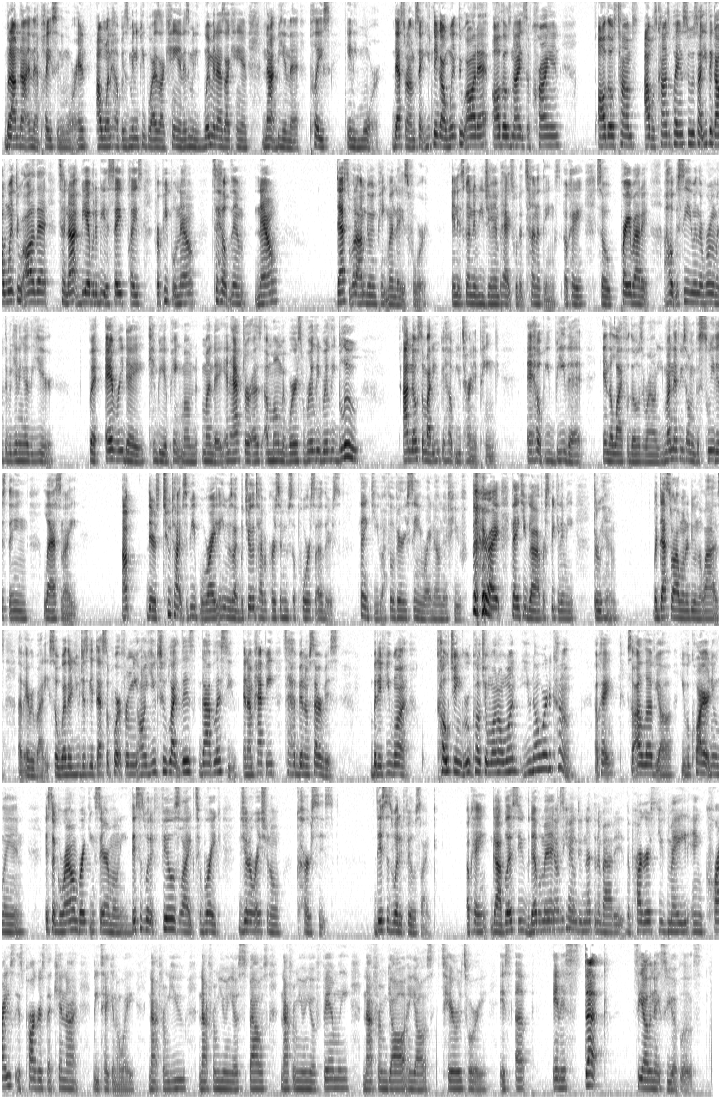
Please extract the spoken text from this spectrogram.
But I'm not in that place anymore. And I want to help as many people as I can, as many women as I can, not be in that place anymore. That's what I'm saying. You think I went through all that, all those nights of crying, all those times I was contemplating suicide. You think I went through all of that to not be able to be a safe place for people now, to help them now? That's what I'm doing Pink Mondays for. And it's going to be jam packed with a ton of things. Okay. So pray about it. I hope to see you in the room at the beginning of the year. But every day can be a Pink Mon- Monday. And after a, a moment where it's really, really blue, I know somebody who can help you turn it pink and help you be that in the life of those around you. My nephew told me the sweetest thing last night. I'm, there's two types of people, right? And he was like, but you're the type of person who supports others. Thank you. I feel very seen right now, nephew. right? Thank you, God, for speaking to me through him. But that's what I want to do in the lives of everybody. So whether you just get that support from me on YouTube like this, God bless you. And I'm happy to have been of service. But if you want coaching, group coaching one on one, you know where to come. Okay? So I love y'all. You've acquired new land. It's a groundbreaking ceremony. This is what it feels like to break generational curses. This is what it feels like. Okay? God bless you. The devil man because he can't do nothing about it. The progress you've made in Christ is progress that cannot be taken away. Not from you, not from you and your spouse, not from you and your family, not from y'all and y'all's territory. It's up and it's stuck. See y'all the next few uploads.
